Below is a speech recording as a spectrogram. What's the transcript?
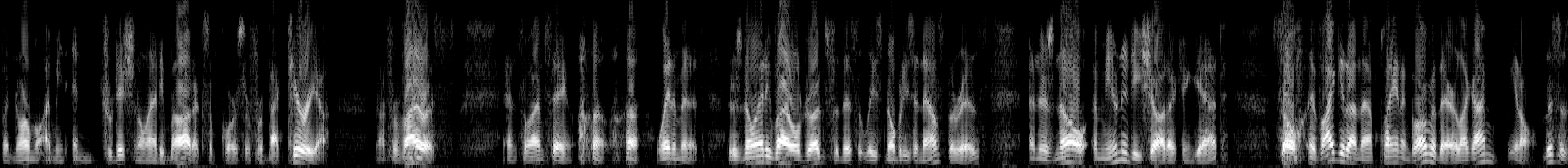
But normal, I mean, and traditional antibiotics, of course, are for bacteria, not for virus. And so I'm saying, wait a minute. There's no antiviral drugs for this. At least nobody's announced there is, and there's no immunity shot I can get. So if I get on that plane and go over there, like I'm, you know, this is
